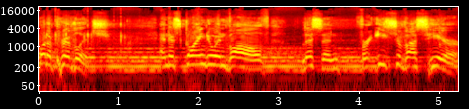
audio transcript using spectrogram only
What a privilege. And it's going to involve, listen, for each of us here,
